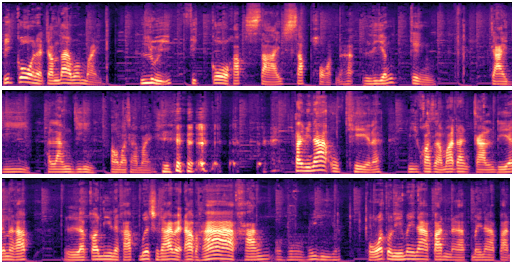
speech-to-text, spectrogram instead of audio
ฟิโก้เนี่ยจำได้ว่าใหม่ หลุยฟิโก้ครับสายซัพพอร์ตนะฮะ เลี้ยงเก่งใจดี พลังยิง เอามาทำไมตามิน่าโอเคนะ มีความสามารถด้านการเลี้ยงนะครับ แล้วก็นี่นะครับ เมื่อชนะแบตอัพห้าครั้ง โอ้โห ไม่ดีครับ ผมว่าตัวนี้ไม่น่าปั้นนะครับ ไม่น่าปั้น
